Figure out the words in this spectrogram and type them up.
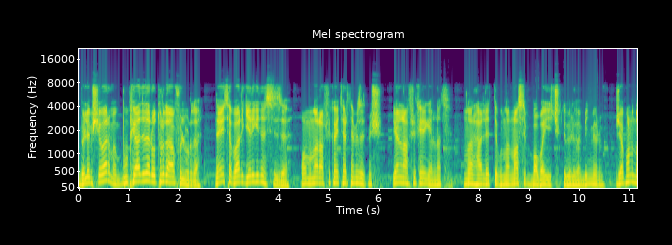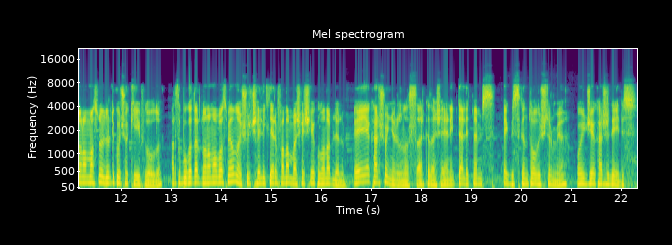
Böyle bir şey var mı? Bu piyadeler oturdu ha full burada. Neyse bari geri gidin siz de. Oğlum bunlar Afrika'yı tertemiz etmiş. Gelin Afrika'ya gelin hadi. Bunlar halletti. Bunlar nasıl bir baba yiğit çıktı böyle ben bilmiyorum. Japon'un donanmasını öldürdük o çok keyifli oldu. Artık bu kadar donanma basmayalım da şu çelikleri falan başka şeye kullanabilelim. B'ye karşı oynuyoruz nasıl arkadaşlar yani iptal etmemiz pek bir sıkıntı oluşturmuyor. Oyuncuya karşı değiliz.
